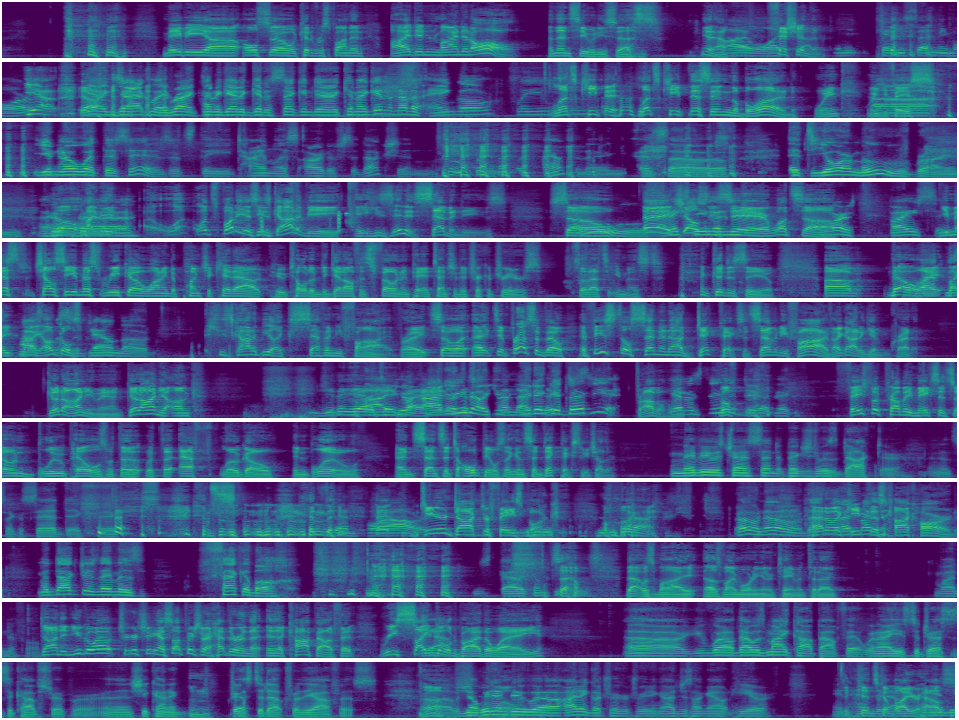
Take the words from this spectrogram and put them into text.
maybe uh, also could have responded, I didn't mind at all. And then see what he says. You know, I like fish in that. there. Can you, can you send me more? Yeah, Yeah. yeah, exactly. Right. Kind of get to get a secondary. Can I get another angle please. Let's keep it. Let's keep this in the blood. Wink, winky Uh, face. you know what this is? It's the timeless art of seduction. Happening, and so it's your move, Brian. I well, hope, I mean, uh, uh, what, what's funny is he's got to be. He's in his seventies. So, Ooh, hey, Chelsea's here. What's up? more spicy. You missed Chelsea. You missed Rico wanting to punch a kid out who told him to get off his phone and pay attention to trick or treaters. So that's what you missed. Good to see you. Um, no, Well, my my, my uncle's download. He's got to be like 75, right? So uh, it's impressive though. If he's still sending out dick pics at 75, I got to give him credit. Good on you, man. Good on you, Unk. Do you think he had to Uh, take you, my how do you know? You, you didn't get to see it. Probably. You haven't seen Well, the dick pic. Facebook probably makes its own blue pills with the with the F logo in blue and sends it to old people so they can send dick pics to each other. Maybe he was trying to send a picture to his doctor, and it's like a sad dick pic. It's- Within four hours. Dear Doctor Facebook, yeah. Oh no! how do I that- keep my, this cock hard? My doctor's name is Fakabo. Just got to confused. so that was my that was my morning entertainment today. Wonderful. Don, did you go out trick or treating? I saw a picture of Heather in the in a cop outfit, recycled by the way. Uh, well, that was my cop outfit when I used to dress as a cop stripper, and then she kind of Mm. dressed it up for the office. Oh, Uh, no, we didn't well, do. Uh, I didn't go trick or treating. I just hung out here. And Did kids come by your house?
